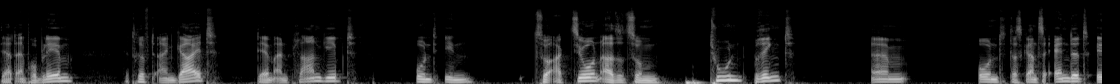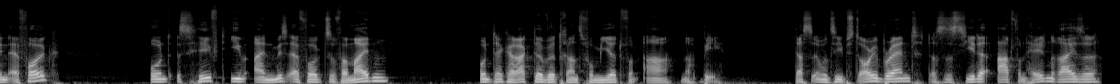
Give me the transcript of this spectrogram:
der hat ein Problem, er trifft einen Guide, der ihm einen Plan gibt und ihn zur Aktion, also zum Tun bringt. Ähm, und das Ganze endet in Erfolg und es hilft ihm, einen Misserfolg zu vermeiden und der Charakter wird transformiert von A nach B. Das ist im Prinzip Storybrand. Das ist jede Art von Heldenreise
